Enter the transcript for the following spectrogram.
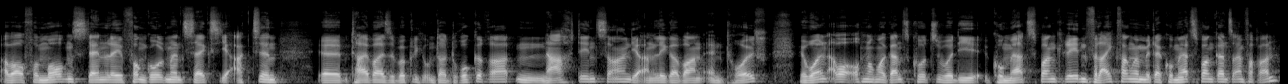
aber auch von Morgan Stanley, von Goldman Sachs, die Aktien äh, teilweise wirklich unter Druck geraten nach den Zahlen. Die Anleger waren enttäuscht. Wir wollen aber auch noch mal ganz kurz über die Commerzbank reden. Vielleicht fangen wir mit der Commerzbank ganz einfach an.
